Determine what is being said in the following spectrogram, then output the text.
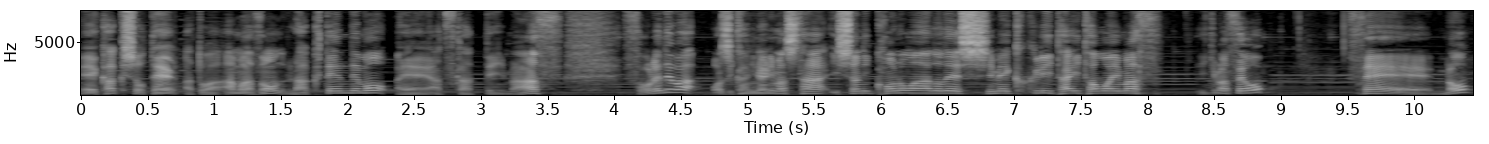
えー、各書店あとは Amazon 楽天でも、えー、扱っています。それではお時間になりました。一緒にこのワードで締めくくりたいと思います。いきますよ。せーの。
